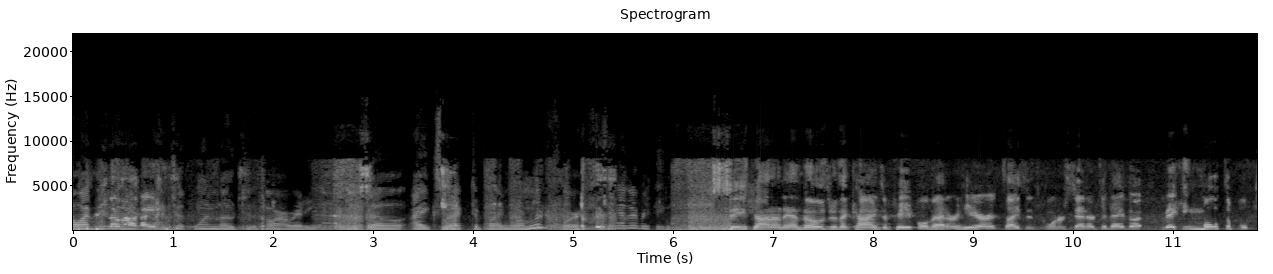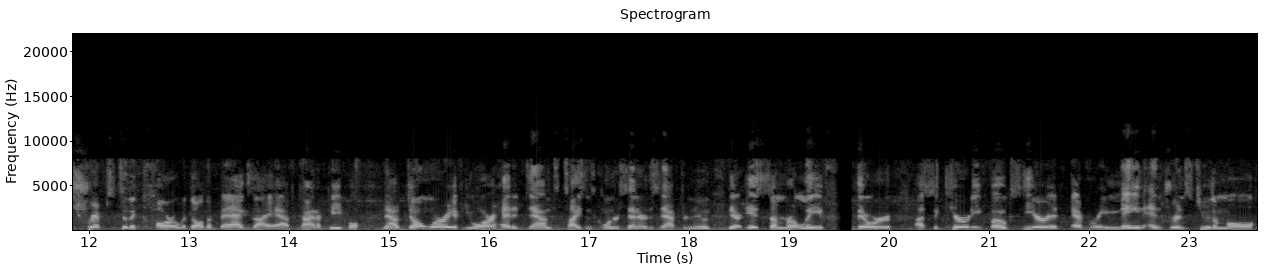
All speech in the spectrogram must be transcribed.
Oh, I've been. I took one load to the car already, so I expect to find what I'm looking for. They have everything. See, Sean and those are the kinds of people that are here at Tyson's Corner Center today. The making multiple trips to the car with all the bags I have kind of people. Now, don't worry if you are headed down to Tyson's Corner Center this afternoon. There is some relief. There were uh, security folks here at every main entrance to the mall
